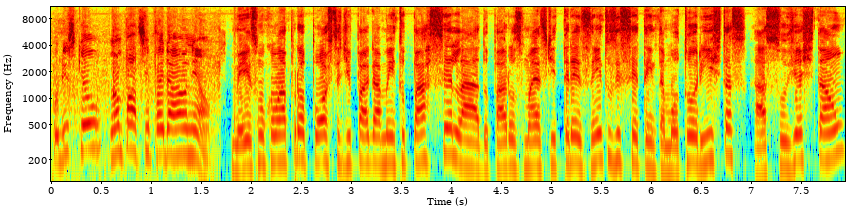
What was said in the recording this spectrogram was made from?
Por isso que eu não participei da reunião. Mesmo com a proposta de pagamento parcelado para os mais de 370 motoristas, a sugestão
